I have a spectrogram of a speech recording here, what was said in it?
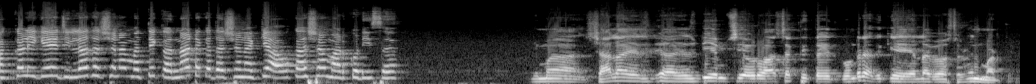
ಮಕ್ಕಳಿಗೆ ಜಿಲ್ಲಾ ದರ್ಶನ ಮತ್ತು ಕರ್ನಾಟಕ ದರ್ಶನಕ್ಕೆ ಅವಕಾಶ ಮಾಡಿಕೊಡಿ ಸರ್. ನಿಮ್ಮ ಶಾಲಾ S S D M C ಅವರು ಆಸಕ್ತಿ ತೆಗೆದುಕೊಂಡ್ರೆ ಅದಕ್ಕೆ ಎಲ್ಲ ವ್ಯವಸ್ಥೆಗಳನ್ನು ಮಾಡ್ತೀವಿ.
